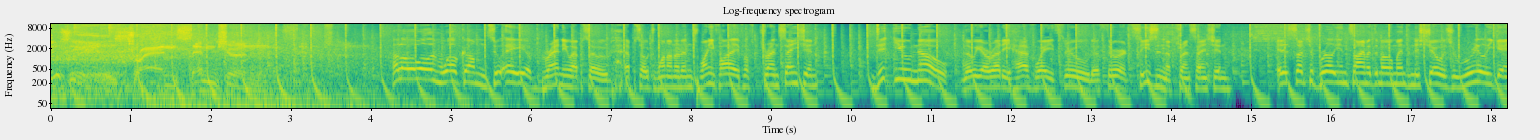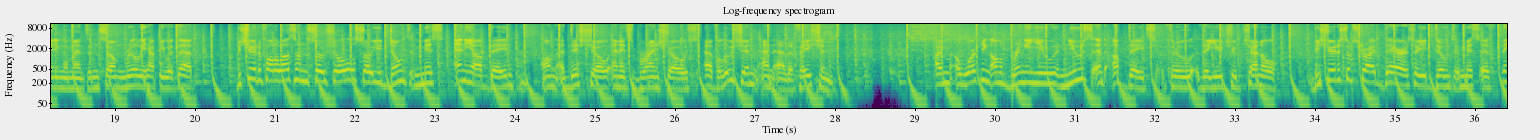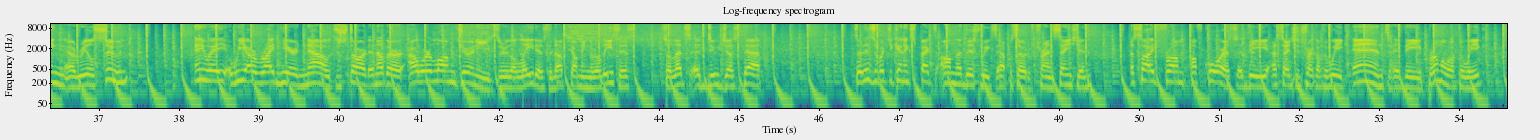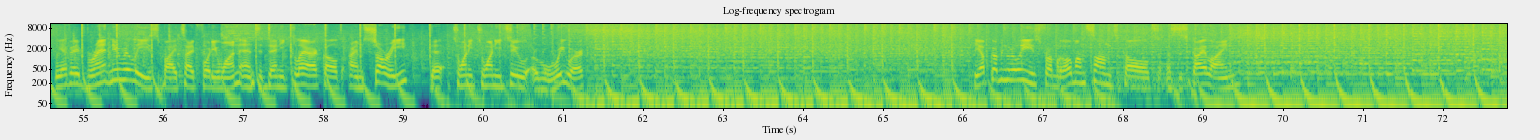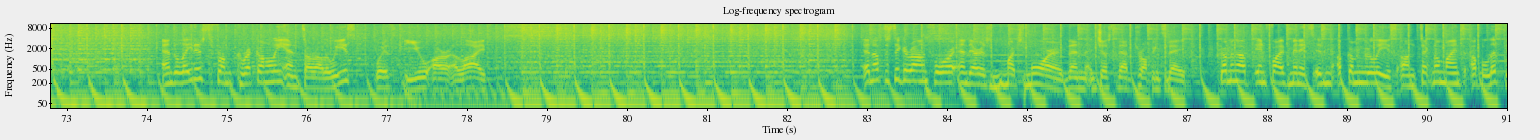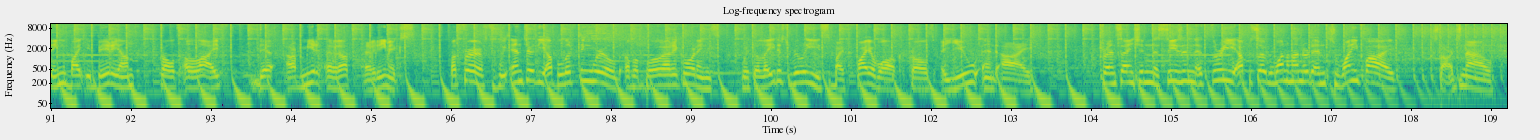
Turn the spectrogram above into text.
this is Trancescension. Hello and welcome to a brand new episode, episode 125 of Trancescension. Did you know that we are already halfway through the third season of Trancescension? It is such a brilliant time at the moment and the show is really gaining momentum, so I'm really happy with that. Be sure to follow us on social so you don't miss any update on this show and its brand shows Evolution and Elevation. I'm working on bringing you news and updates through the YouTube channel. Be sure to subscribe there so you don't miss a thing uh, real soon. Anyway, we are right here now to start another hour long journey through the latest and upcoming releases, so let's uh, do just that. So, this is what you can expect on this week's episode of Trancescension. Aside from, of course, the Ascension track of the week and the promo of the week, we have a brand new release by Type 41 and Danny Claire called I'm Sorry, the 2022 rework. The upcoming release from Roman Sand called As The Skyline. And the latest from Craig Connelly and Tara Louise with You Are Alive. Enough to stick around for, and there is much more than just that dropping today. Coming up in 5 minutes is an upcoming release on Tecnomind Uplifting by Iberian called Alive, the Amir Rad remix. But first, we enter the uplifting world of Abora Recordings with the latest release by Firewalk called You and I. Trancescension Season 3, Episode 125 starts now.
